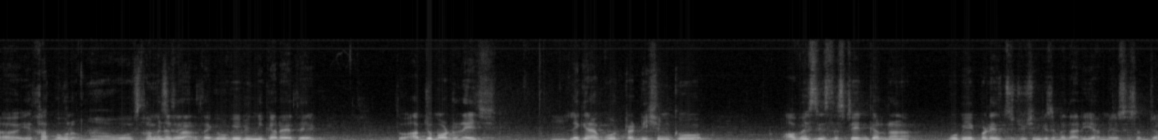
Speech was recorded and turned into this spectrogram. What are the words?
ये ख़त्म होना हाँ, वो हमें नज़र आ रहा था कि वो वेविंग नहीं कर रहे थे तो अब जो मॉडर्न एज हम्म। लेकिन अब वो ट्रेडिशन को ऑब्वियसली सस्टेन करना वो भी एक बड़े इंस्टीट्यूशन की ज़िम्मेदारी है हमने उसे समझा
